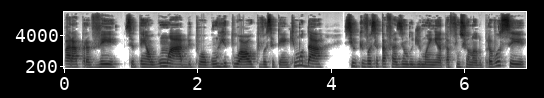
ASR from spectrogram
parar para ver se tem algum hábito, algum ritual que você tenha que mudar, se o que você está fazendo de manhã está funcionando para você,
